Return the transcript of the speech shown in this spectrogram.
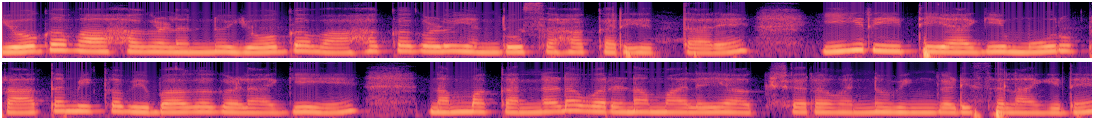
ಯೋಗವಾಹಗಳನ್ನು ಯೋಗವಾಹಕಗಳು ಎಂದು ಸಹ ಕರೆಯುತ್ತಾರೆ. ಈ ರೀತಿಯಾಗಿ ಮೂರು ಪ್ರಾಥಮಿಕ ವಿಭಾಗಗಳಾಗಿ ನಮ್ಮ ಕನ್ನಡ ವರ್ಣಮಾಲೆಯ ಅಕ್ಷರವನ್ನು ವಿಂಗಡಿಸಲಾಗಿದೆ.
